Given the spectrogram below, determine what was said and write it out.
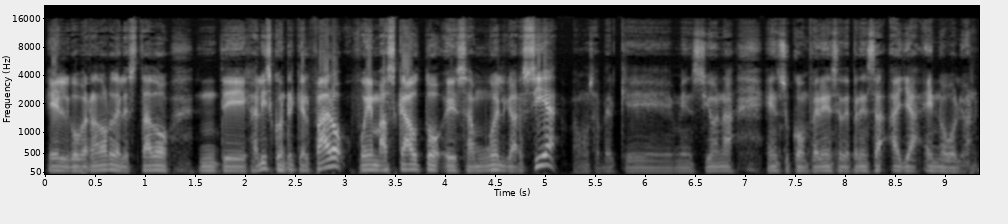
el gobernador del estado de Jalisco, Enrique Alfaro. Fue más cauto eh, Samuel García. Vamos a ver qué menciona en su conferencia de prensa allá en Nuevo León.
